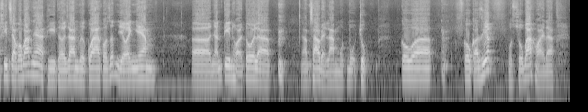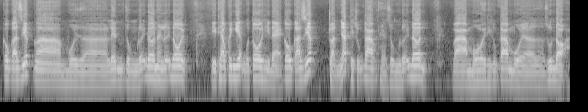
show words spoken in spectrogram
xin chào các bác nhé. Thì thời gian vừa qua có rất nhiều anh em uh, nhắn tin hỏi tôi là làm sao để làm một bộ trục câu uh, câu cá giếc. Một số bác hỏi là câu cá giếc uh, mồi uh, lên dùng lưỡi đơn hay lưỡi đôi. Thì theo kinh nghiệm của tôi thì để câu cá giếc chuẩn nhất thì chúng ta có thể dùng lưỡi đơn và mồi thì chúng ta mồi uh, run đỏ.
